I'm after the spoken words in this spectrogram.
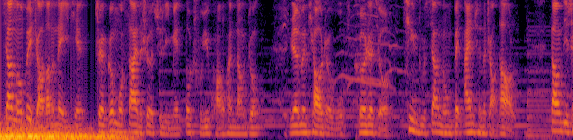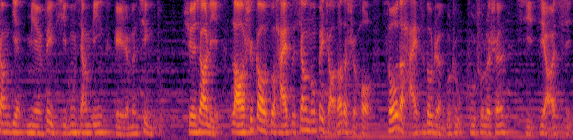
香农被找到的那一天，整个莫斯艾的社区里面都处于狂欢当中，人们跳着舞，喝着酒，庆祝香农被安全的找到了。当地商店免费提供香槟给人们庆祝。学校里，老师告诉孩子香农被找到的时候，所有的孩子都忍不住哭出了声，喜极而泣。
